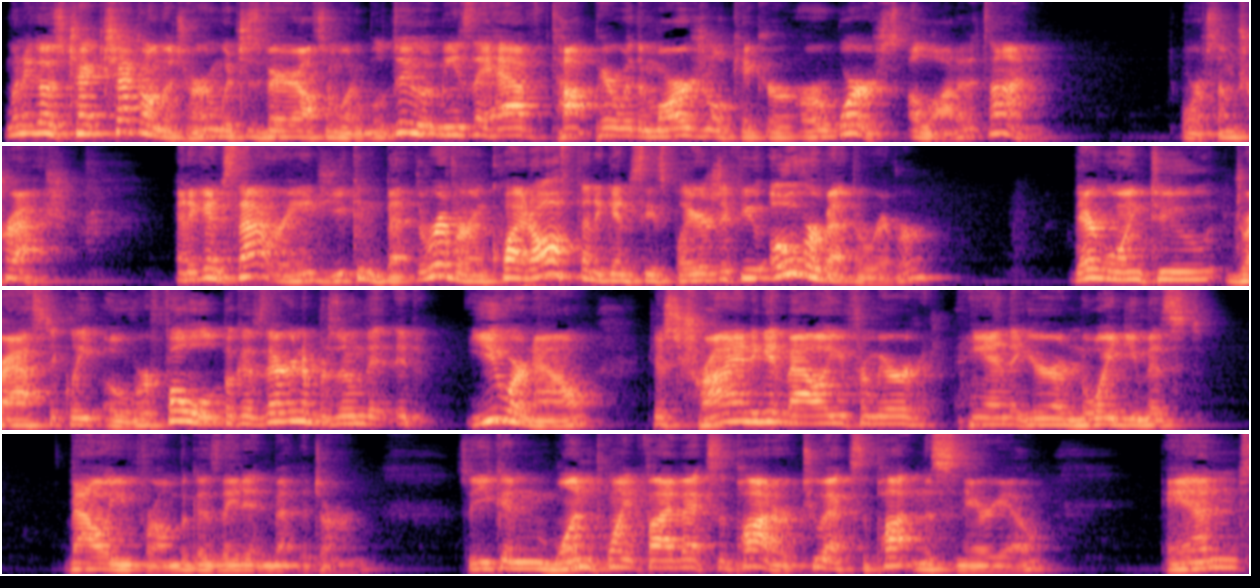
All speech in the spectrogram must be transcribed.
When it goes check, check on the turn, which is very often what it will do, it means they have top pair with a marginal kicker or worse a lot of the time, or some trash. And against that range, you can bet the river. And quite often against these players, if you overbet the river, they're going to drastically overfold because they're going to presume that it, you are now just trying to get value from your hand that you're annoyed you missed value from because they didn't bet the turn. So you can 1.5x the pot or 2x the pot in this scenario and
